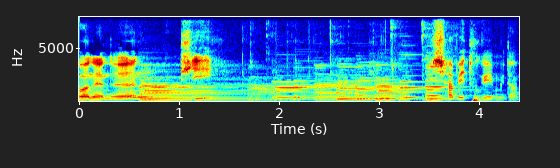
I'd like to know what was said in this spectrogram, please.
이번에는 D 샵이 두 개입니다.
